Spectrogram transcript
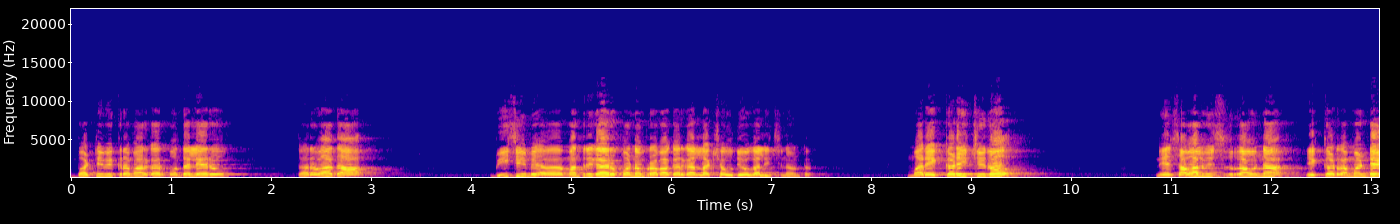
బట్టి విక్రమార్ గారు పొందలేరు. తర్వాత బీసీ మంత్రి గారు పొన్నం ప్రభాకర్ గారు లక్ష ఉద్యోగాలు ఇచ్చిన ఉంటారు. మరి ఎక్కడ ఇచ్చిరో నేను సవాల్ విసురుతా ఉన్నా ఎక్కడ రమ్మంటే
